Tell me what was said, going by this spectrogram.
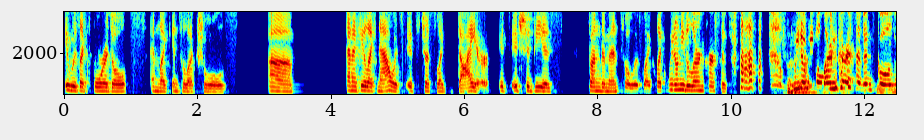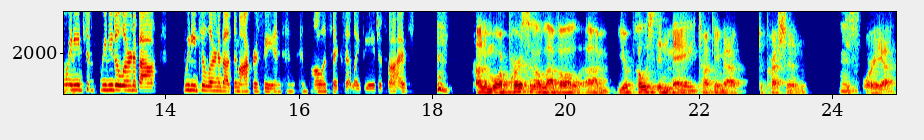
it was like for adults and like intellectuals um and i feel like now it's it's just like dire. It's it should be as fundamental is like like we don't need to learn cursive. We don't need to learn cursive in schools. We need to we need to learn about we need to learn about democracy and, and, and politics at like the age of five. On a more personal level, um, your post in May talking about depression, Mm. dysphoria,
